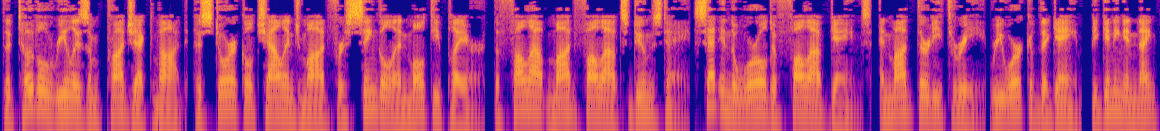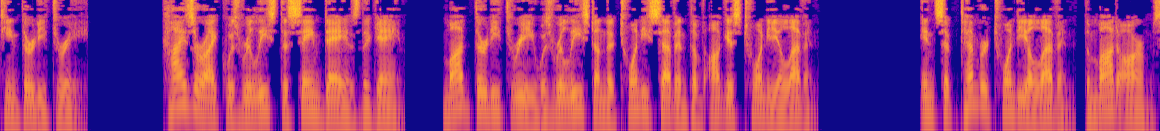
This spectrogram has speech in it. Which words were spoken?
the Total Realism Project mod historical challenge mod for single and multiplayer, the Fallout mod Fallout's Doomsday set in the world of Fallout games, and Mod 33 rework of the game, beginning in 1933. Kaiserreich was released the same day as the game. Mod 33 was released on 27 August 2011. In September 2011, the mod ARMS,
